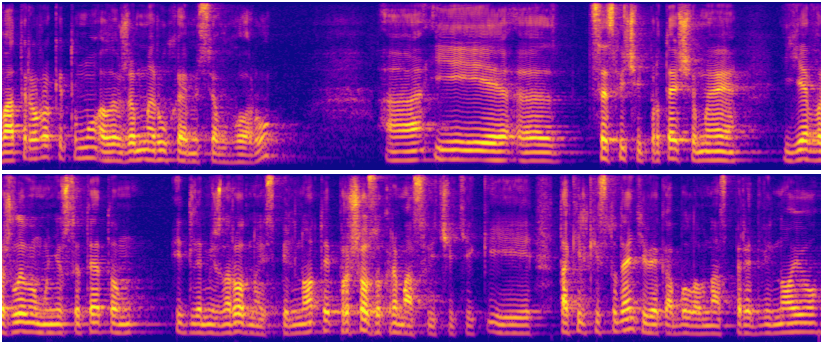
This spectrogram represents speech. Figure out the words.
2-3 роки тому, але вже ми рухаємося вгору. І е, це свідчить про те, що ми є важливим університетом і для міжнародної спільноти, про що, зокрема, свідчить і- та кількість студентів, яка була в нас перед війною,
